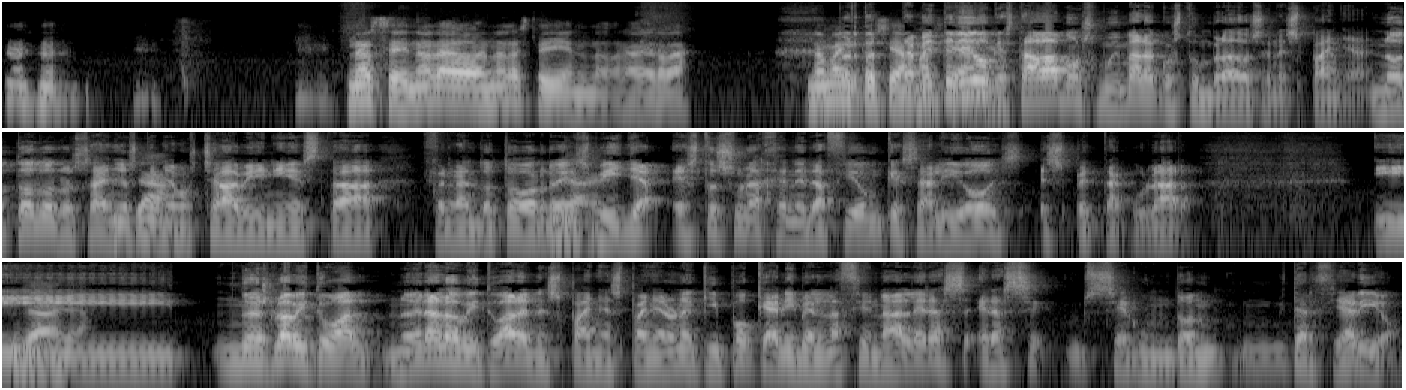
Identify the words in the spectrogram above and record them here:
No sé, no lo, no lo estoy viendo, la verdad. No me entusiasma. también te este digo año. que estábamos muy mal acostumbrados en España. No todos los años Ya. tenemos Xavi, Iniesta, Fernando Torres, Ya. Villa. Esto es una generación que salió es- espectacular. Y Ya, no es lo habitual, no era lo habitual en España. España era un equipo que a nivel nacional era, era se- segundón y terciario.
